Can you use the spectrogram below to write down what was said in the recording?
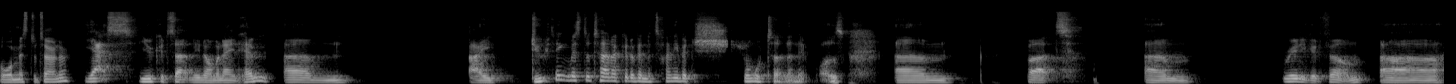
for Mr. Turner? Yes, you could certainly nominate him. Um, I do think Mr. Turner could have been a tiny bit shorter than it was, um, but um, really good film. Uh,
